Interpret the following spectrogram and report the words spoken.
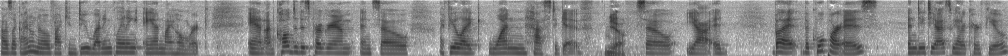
I was like I don't know if I can do wedding planning and my homework. And I'm called to this program and so I feel like one has to give. Yeah. So yeah, it. But the cool part is, in DTS we had a curfew,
